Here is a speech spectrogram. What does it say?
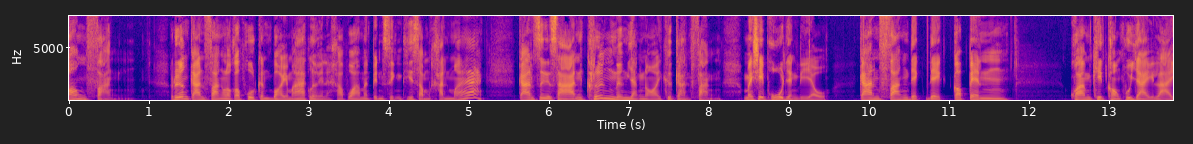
ต้องฟัง เรื่องการฟังเราก็พูดกันบ่อยมากเลยนะครับ ว่ามันเป็นสิ่งที่สำคัญมาก การสื่อสารครึ่งหนึ่งอย่างน้อยคือการฟัง ไม่ใช่พูดอย่างเดียว การฟังเด็กๆก็เป็นความคิดของผู้ใหญ่หลาย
